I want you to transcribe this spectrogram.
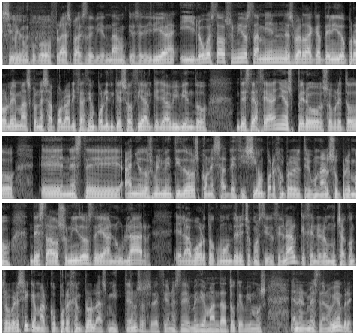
Sí, un poco flashbacks de Vietnam, que se diría. Y luego Estados Unidos también es verdad que ha tenido problemas con esa polarización política y social que ya viviendo desde hace años, pero sobre todo en este año 2022 con esa decisión, por ejemplo, del Tribunal Supremo de Estados Unidos de anular el aborto como un derecho constitucional, que generó mucha controversia y que marcó, por ejemplo, las midterms, las elecciones de medio mandato que vimos en el mes de noviembre.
